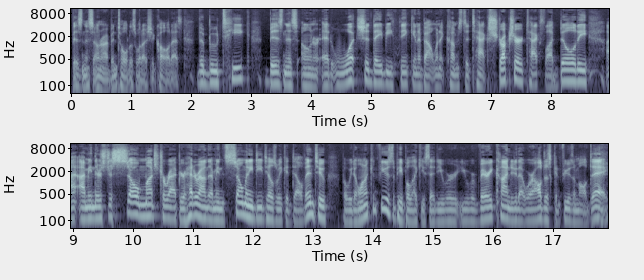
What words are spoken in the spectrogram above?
business owner, I've been told is what I should call it as. The boutique business owner. Ed, what should they be thinking about when it comes to tax structure, tax liability? I, I mean, there's just so much to wrap your head around there. I mean, so many details we could delve into, but we don't want to confuse the people. Like you said, you were you were very kind to do that. Where I'll just confuse them all day.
